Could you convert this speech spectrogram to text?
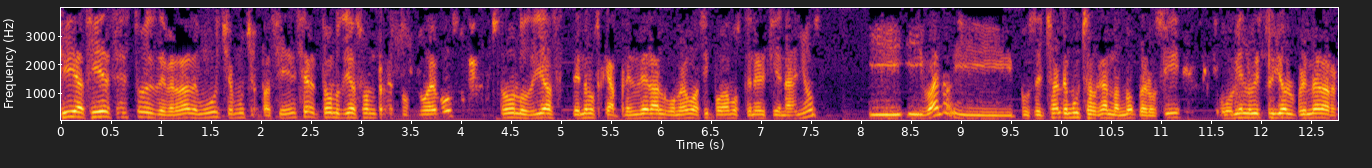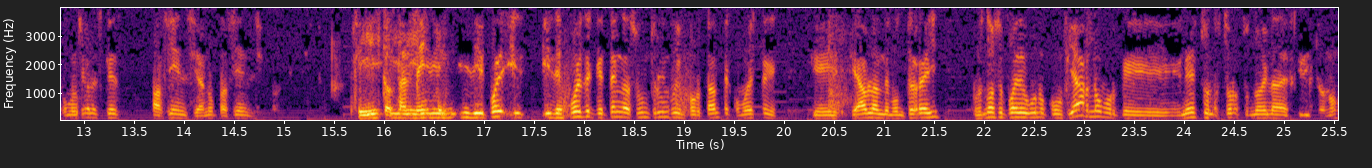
sí, así es. Esto es de verdad de mucha, mucha paciencia. Todos los días son retos nuevos. Todos los días tenemos que aprender algo nuevo, así podamos tener 100 años. Y, y bueno, y pues echarle muchas ganas, ¿no? Pero sí, como bien lo he visto yo, la primera recomendación es que es paciencia, ¿no? Paciencia. Sí, totalmente. Y, después, y, después de que tengas un triunfo importante como este que, que hablan de Monterrey, pues no se puede uno confiar, ¿no? Porque en esto nosotros pues no hay nada escrito, ¿no?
